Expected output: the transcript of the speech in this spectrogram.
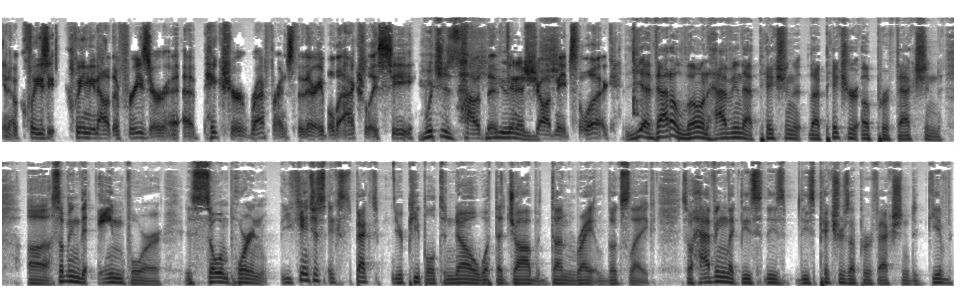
you know, cleaning out the freezer a picture reference that they're able to actually see, which is how huge. the finished job needs to look. Yeah, that alone, having that picture, that picture of perfection, uh, something to aim for, is so important. You can't just expect your people to know what the job done right looks like. So having like these these these pictures of perfection to give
